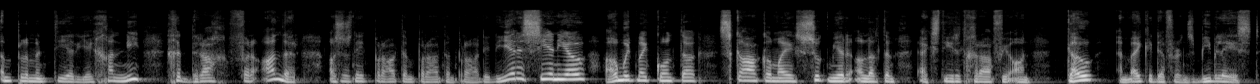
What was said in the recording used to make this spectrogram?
implementeer. Jy gaan nie gedrag verander as ons net praat en praat en praat. Die Here seën jou. Hou met my kontak, skakel my, soek meer inligting. Ek stuur dit graag vir jou aan. Go and make a difference. Be blessed.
